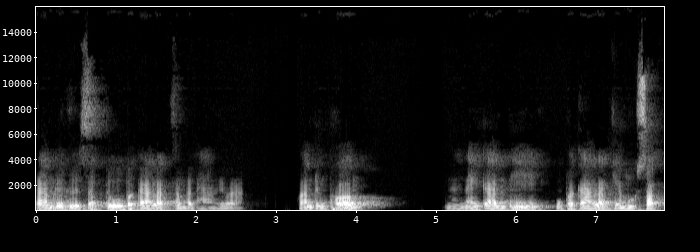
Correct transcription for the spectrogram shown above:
สามก็คือศัตรูประการสัมปทาแปลว่า ความถึงพร้อม ในการที่อุปการะแก่หมูสัตว์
